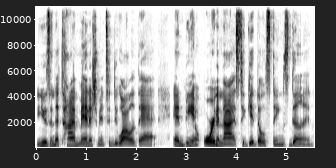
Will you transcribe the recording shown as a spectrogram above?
using the time management to do all of that and being organized to get those things done.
